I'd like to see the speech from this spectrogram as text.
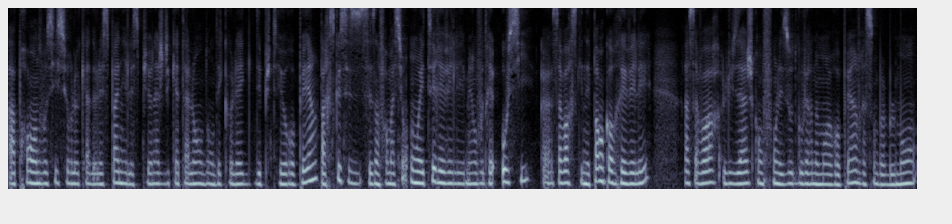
apprendre aussi sur le cas de l'Espagne et l'espionnage des Catalans, dont des collègues députés européens, parce que ces, ces informations ont été révélées. Mais on voudrait aussi savoir ce qui n'est pas encore révélé, à savoir l'usage qu'en font les autres gouvernements européens, vraisemblablement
